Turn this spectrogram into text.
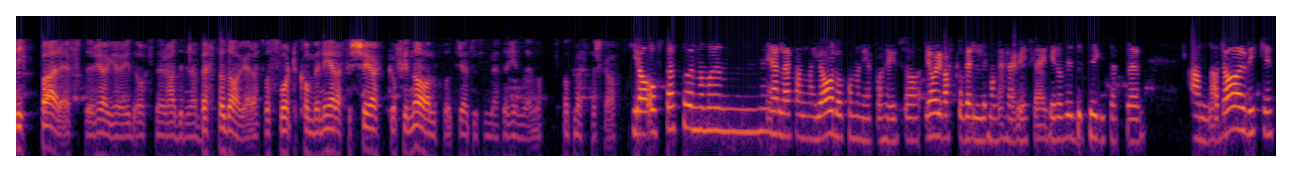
dippar efter hög höjd och när du hade dina bästa dagar. Att det var svårt att kombinera försök och final på 3000 meter hinder, något, något mästerskap. Ja, oftast så när man, i alla fall när jag då kommer ner på höjd så, jag har ju varit på väldigt många höghöjdsläger och vi betygsätter alla dagar vilket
